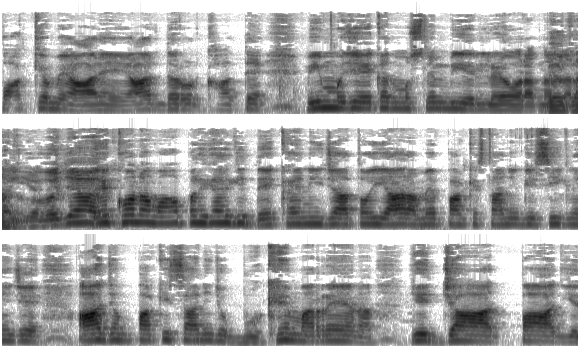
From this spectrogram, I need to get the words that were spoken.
वाक्य में आ रहे हैं। यार इधर और खाते हैं। भी मुझे एक मुस्लिम भी औरत नज़र आई है देखो ना वहाँ पर यार ये देखा ही नहीं जाता यार हमें पाकिस्तानी की सीख नहीं चाहिए आज हम पाकिस्तानी जो भूखे मर रहे हैं ना ये जात पात ये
